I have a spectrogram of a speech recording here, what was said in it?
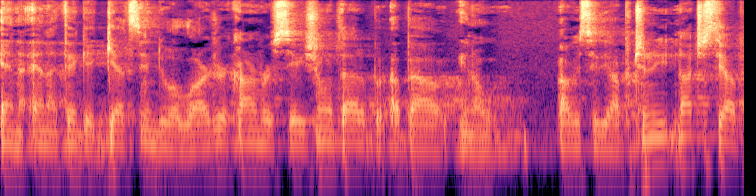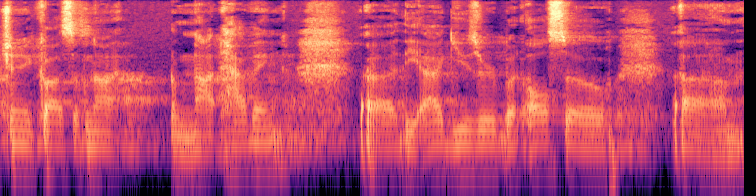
and, and I think it gets into a larger conversation with that about, you know, obviously the opportunity, not just the opportunity cost of not, of not having uh, the ag user, but also um,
